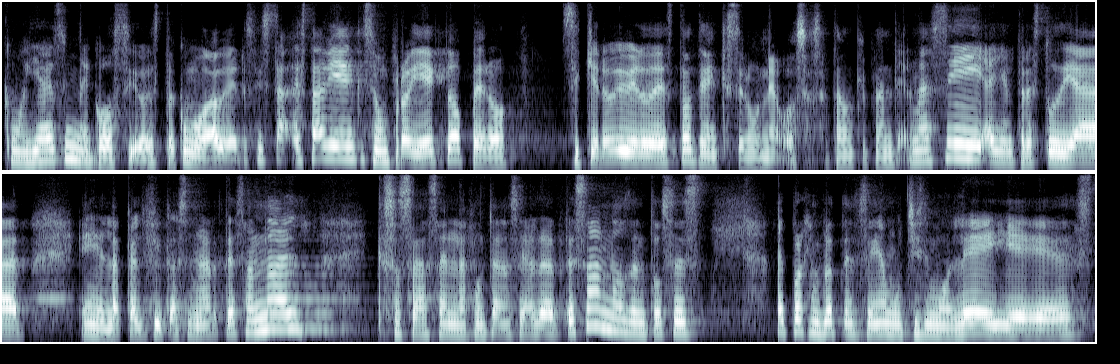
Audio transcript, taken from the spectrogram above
como ya es un negocio, esto como, a ver, si está, está bien que sea un proyecto, pero si quiero vivir de esto, tiene que ser un negocio. O sea, tengo que plantearme así. Ahí entré a estudiar eh, la calificación artesanal, que eso se hace en la Junta Nacional de Artesanos. Entonces, ahí, por ejemplo, te enseñan muchísimo leyes,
